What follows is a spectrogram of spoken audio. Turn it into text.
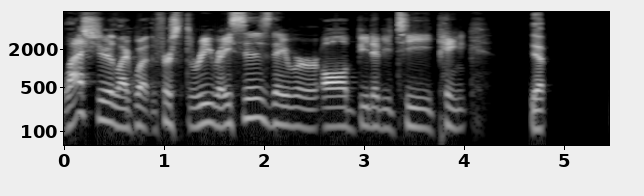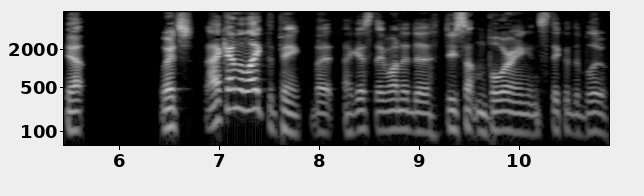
last year, like what the first three races, they were all BWT pink. Yep. Yep. Which I kind of like the pink, but I guess they wanted to do something boring and stick with the blue.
